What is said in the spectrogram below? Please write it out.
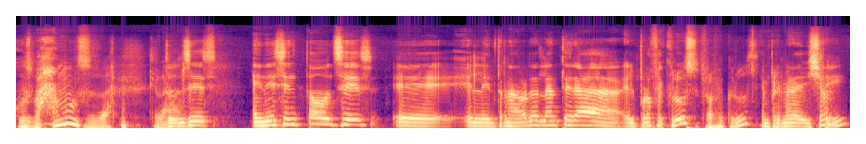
Pues vamos. Entonces, en ese entonces, eh, el entrenador de Atlante era el profe Cruz. Profe Cruz. En primera división. Sí.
